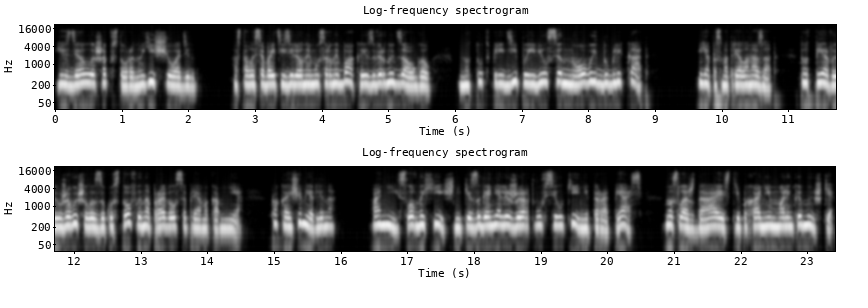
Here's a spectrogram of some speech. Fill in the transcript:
Я сделала шаг в сторону, еще один. Осталось обойти зеленый мусорный бак и завернуть за угол. Но тут впереди появился новый дубликат. Я посмотрела назад. Тот первый уже вышел из-за кустов и направился прямо ко мне. Пока еще медленно. Они, словно хищники, загоняли жертву в селки, не торопясь, наслаждаясь трепыханием маленькой мышки.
